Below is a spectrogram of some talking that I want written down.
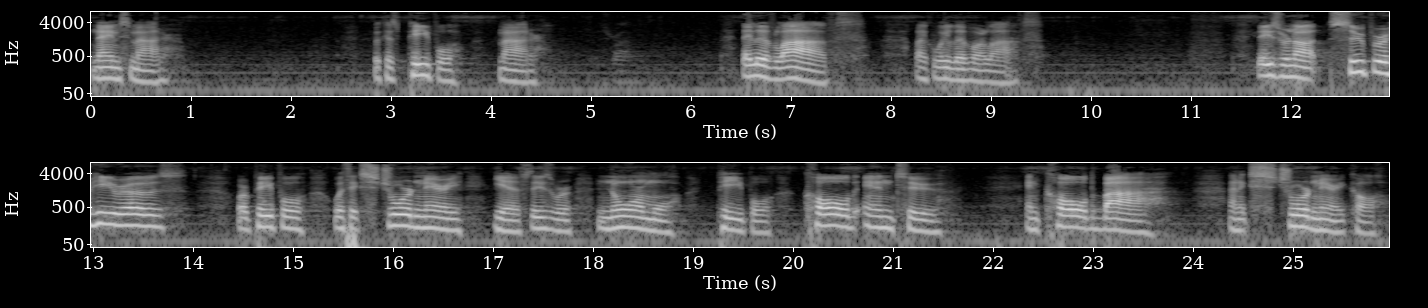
Names matter. Because people matter. They live lives like we live our lives. These were not superheroes or people with extraordinary gifts. These were normal people called into and called by an extraordinary call.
